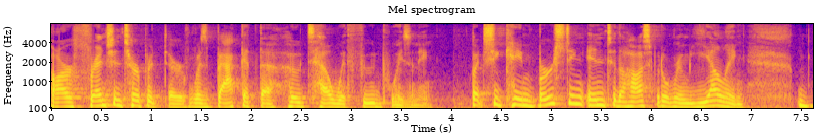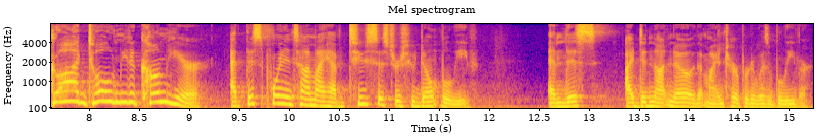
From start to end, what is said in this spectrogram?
our French interpreter was back at the hotel with food poisoning. But she came bursting into the hospital room yelling, God told me to come here. At this point in time, I have two sisters who don't believe. And this, I did not know that my interpreter was a believer.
